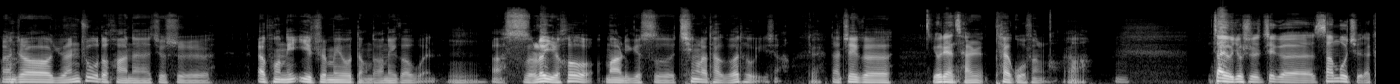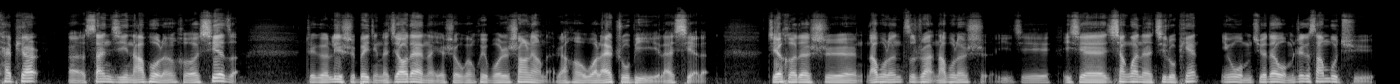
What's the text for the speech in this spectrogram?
按照原著的话呢，就是艾彭尼一直没有等到那个吻，嗯。啊，死了以后，马吕斯亲了他额头一下，对，那这个有点残忍，太过分了啊。再有就是这个三部曲的开篇，呃，三集拿破仑和蝎子，这个历史背景的交代呢，也是我跟惠博士商量的，然后我来主笔来写的，结合的是拿破仑自传、拿破仑史以及一些相关的纪录片，因为我们觉得我们这个三部曲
